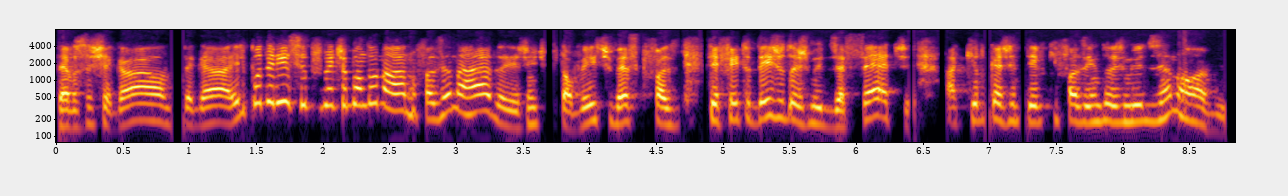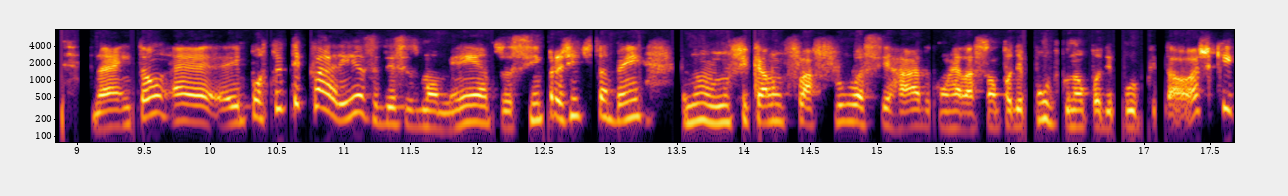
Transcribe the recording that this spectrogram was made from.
Deve você chegar, pegar. Ele poderia simplesmente abandonar, não fazer nada. E a gente talvez tivesse que fazer, ter feito desde 2017 aquilo que a gente teve que fazer em 2019. Né? Então, é, é importante ter clareza desses momentos, assim, para a gente também não, não ficar num fla-flu acirrado com relação ao poder público, não poder público e tal. Eu acho que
